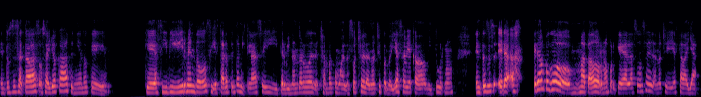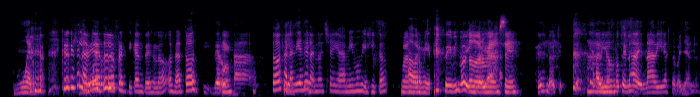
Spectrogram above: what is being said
Entonces acabas, o sea, yo acaba teniendo que, que así dividirme en dos y estar atenta a mi clase y terminando algo de la chamba como a las 8 de la noche cuando ya se había acabado mi turno. Entonces era, era un poco matador, ¿no? Porque a las 11 de la noche ya estaba ya muerta. Creo que esa es la vida de todos los practicantes, ¿no? O sea, todos derrotados. Todos a las 10 de la noche ya mismos viejitos a dormir. Sí, mismo viejito. A dormir, sí. Buenas noches. Adiós, no. sé nada de nadie hasta mañana.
